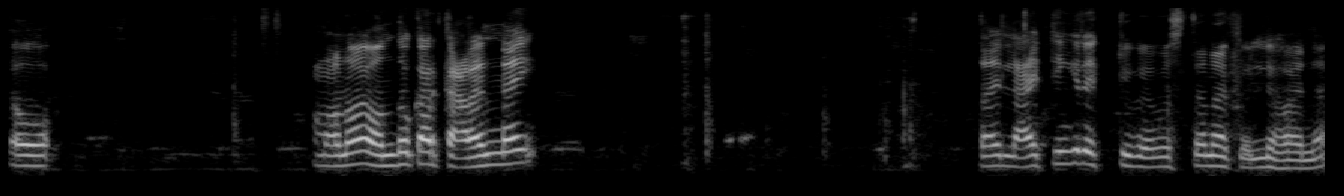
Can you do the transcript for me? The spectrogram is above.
তো মনে হয় অন্ধকার কারেন্ট নাই। তাই লাইটিং এর একটু ব্যবস্থা না করলে হয় না।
